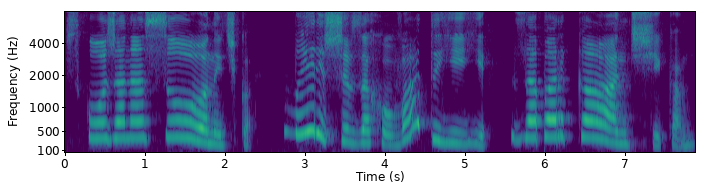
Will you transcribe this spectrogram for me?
схожа на сонечко, вирішив заховати її за парканчиком.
